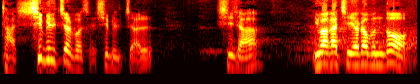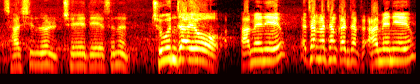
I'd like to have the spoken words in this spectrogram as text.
자, 11절 보세요. 11절. 시작. 이와 같이 여러분도 자신을 죄에 대해서는 죽은 자요. 아멘이에요? 잠깐, 잠깐, 잠깐. 아멘이에요?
